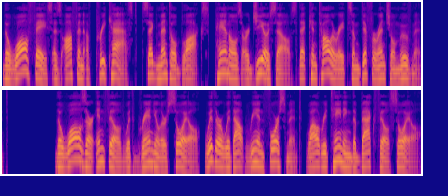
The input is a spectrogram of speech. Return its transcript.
The wall face is often of precast, segmental blocks, panels or geocells that can tolerate some differential movement. The walls are infilled with granular soil, with or without reinforcement, while retaining the backfill soil.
